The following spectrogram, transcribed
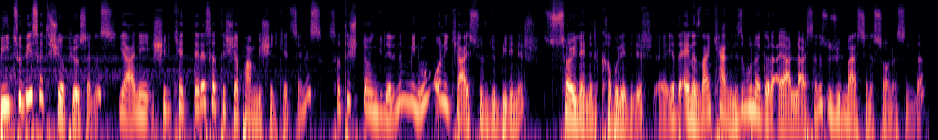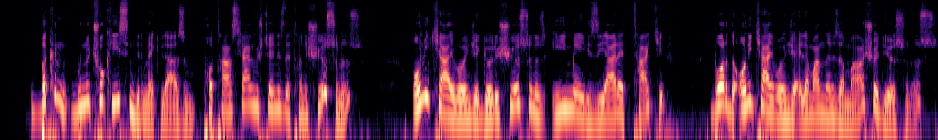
B2B satış yapıyorsanız yani şirketlere satış yapan bir şirketseniz satış döngülerinin minimum 12 ay sürdüğü bilinir, söylenir, kabul edilir e, ya da en azından kendinizi buna göre ayarlarsanız üzülmezsiniz sonrasında bakın bunu çok iyi sindirmek lazım. Potansiyel müşterinizle tanışıyorsunuz. 12 ay boyunca görüşüyorsunuz. E-mail, ziyaret, takip. Bu arada 12 ay boyunca elemanlarınıza maaş ödüyorsunuz.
